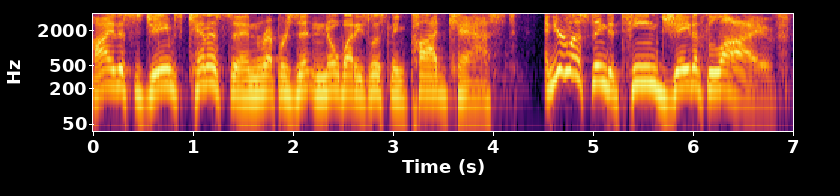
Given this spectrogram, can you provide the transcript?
Hi, this is James Kennison representing Nobody's Listening podcast, and you're listening to Team Jadeth Live.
